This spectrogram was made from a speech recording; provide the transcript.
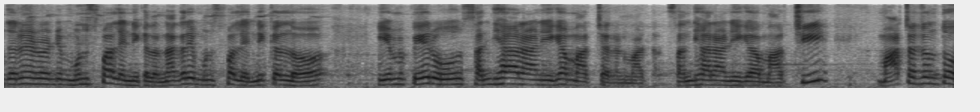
జరిగినటువంటి మున్సిపల్ ఎన్నికల్లో నగరి మున్సిపల్ ఎన్నికల్లో ఈమె పేరు సంధ్యారాణిగా మార్చారనమాట సంధ్యారాణిగా మార్చి మార్చడంతో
